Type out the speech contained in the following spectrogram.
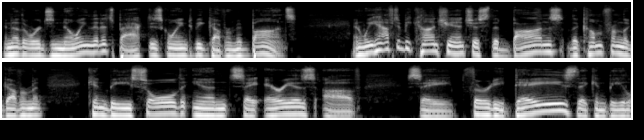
In other words, knowing that it's backed is going to be government bonds. And we have to be conscientious that bonds that come from the government can be sold in, say, areas of say 30 days. They can be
